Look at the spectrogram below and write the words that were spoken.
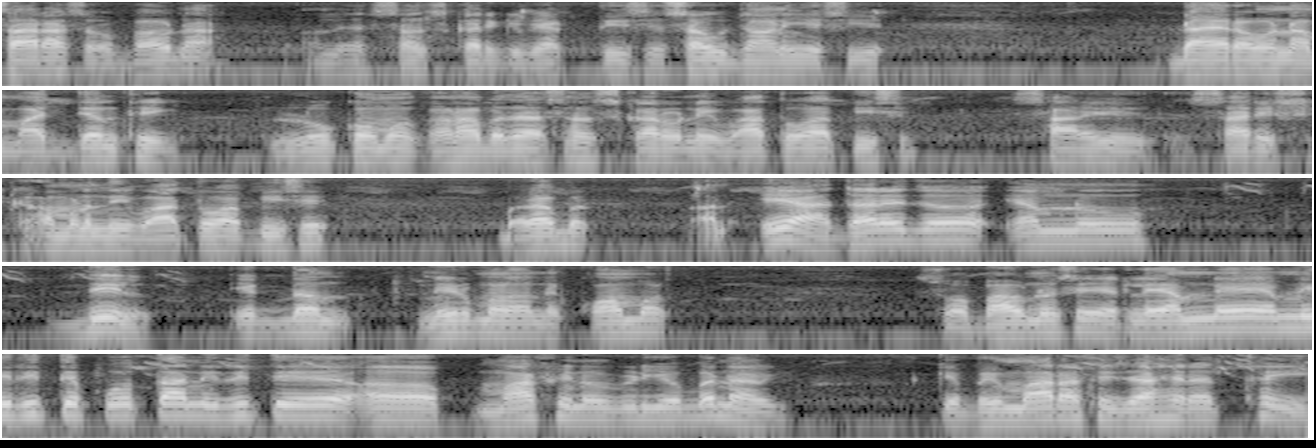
સારા સ્વભાવના અને સંસ્કારિક વ્યક્તિ છે, સૌ જાણીએ છીએ. ડાયરાઓના માધ્યમથી લોકોમાં ઘણા બધા સંસ્કારોની વાતો આપી છે, સારી સારી શિખામણની વાતો આપી છે, બરાબર? અને એ આધારે જ એમનું દિલ એકદમ નિર્મળ અને કોમળ સ્વભાવનું છે. એટલે એમને એમની રીતે પોતાની રીતે માફીનો વીડિયો બનાવી કે ભાઈ મારાથી જાહેરાત થઈ,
